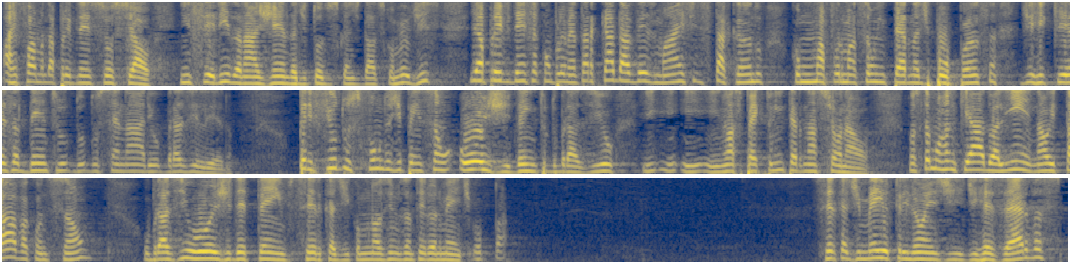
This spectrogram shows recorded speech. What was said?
a reforma da Previdência Social inserida na agenda de todos os candidatos, como eu disse, e a Previdência Complementar cada vez mais se destacando como uma formação interna de poupança, de riqueza dentro do, do cenário brasileiro. Perfil dos fundos de pensão hoje dentro do Brasil e, e, e no aspecto internacional. Nós estamos ranqueados ali na oitava condição. O Brasil hoje detém cerca de, como nós vimos anteriormente, opa, cerca de meio trilhões de, de reservas.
